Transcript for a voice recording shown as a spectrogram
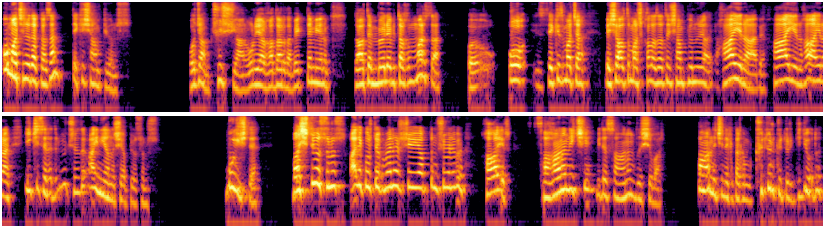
O maçını da kazan. De ki şampiyonuz. Hocam çüş yani oraya kadar da beklemeyelim. Zaten böyle bir takım varsa o, o 8 maça 5-6 maç kala zaten şampiyonu. Hayır abi. Hayır hayır hayır. 2 senedir 3 senedir aynı yanlış yapıyorsunuz. Bu işte. Başlıyorsunuz. Ali Koç diyor ben her şeyi yaptım şöyle bir. Hayır. Sahanın içi bir de sahanın dışı var. Sahanın içindeki takım kütür kütür gidiyordu.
